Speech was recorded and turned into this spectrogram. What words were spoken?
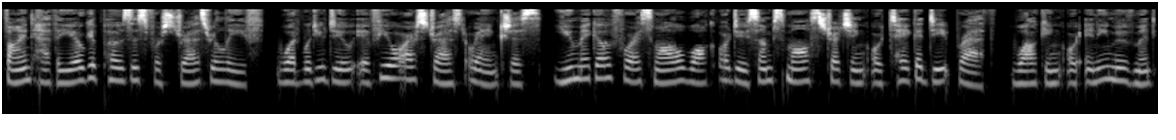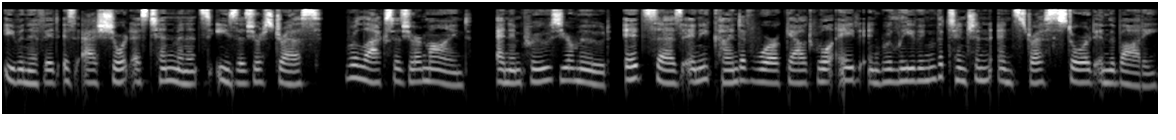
Find Hatha Yoga poses for stress relief. What would you do if you are stressed or anxious? You may go for a small walk or do some small stretching or take a deep breath. Walking or any movement, even if it is as short as 10 minutes, eases your stress, relaxes your mind, and improves your mood. It says any kind of workout will aid in relieving the tension and stress stored in the body.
